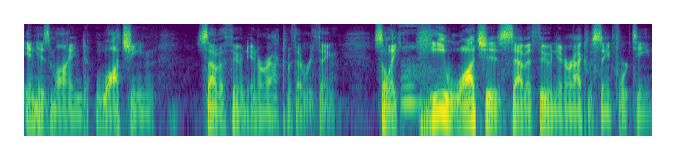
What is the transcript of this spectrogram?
in his mind watching Savathun interact with everything. So like he watches Savathun interact with Saint 14.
